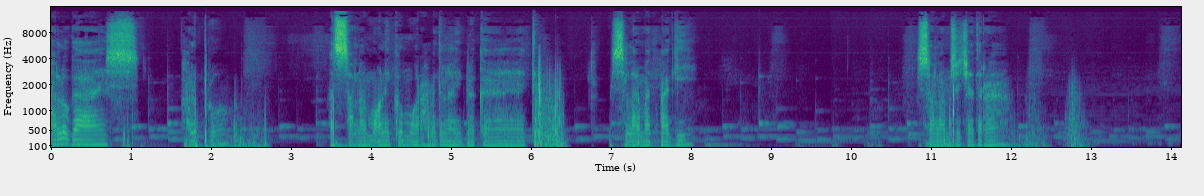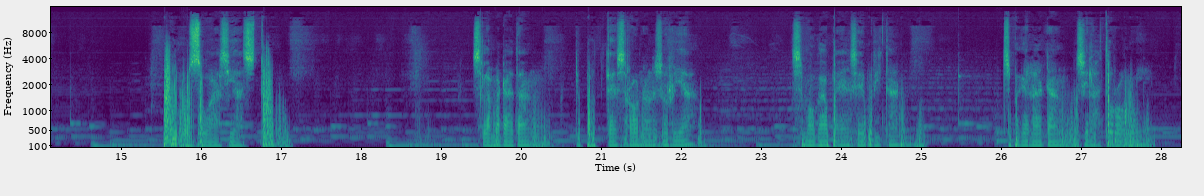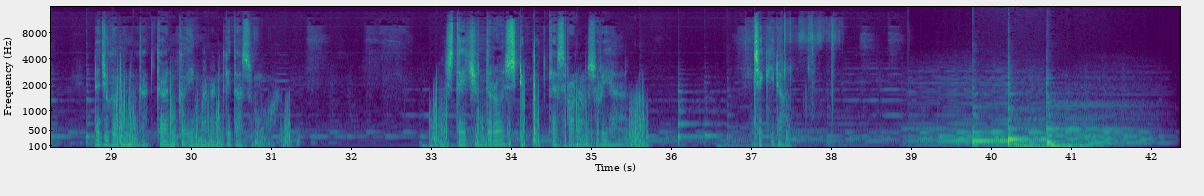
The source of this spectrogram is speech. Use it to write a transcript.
Halo guys, halo bro. Assalamualaikum warahmatullahi wabarakatuh. Selamat pagi. Salam sejahtera. Om Swastiastu. Selamat datang di podcast Ronald Surya. Semoga apa yang saya berikan sebagai ladang silaturahmi dan juga meningkatkan keimanan kita semua. Stay tune terus di podcast Ronald Surya. Check it out.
